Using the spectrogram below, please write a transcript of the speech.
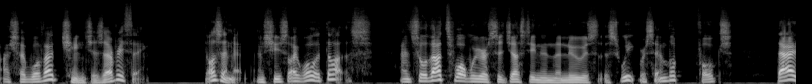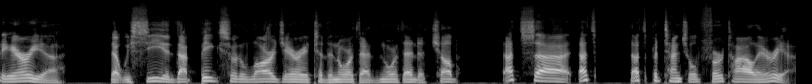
I said, well, that changes everything, doesn't it? And she's like, well, it does. And so that's what we were suggesting in the news this week. We're saying, look, folks, that area that we see, that big sort of large area to the north, at north end of Chubb, that's uh, that's that's potential fertile area.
